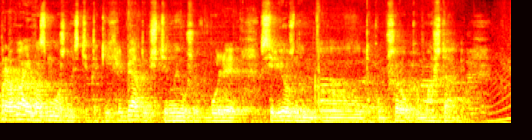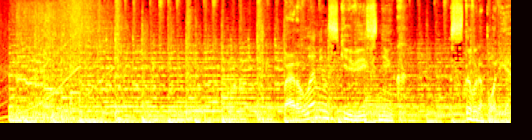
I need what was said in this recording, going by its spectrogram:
права и возможности таких ребят учтены уже в более серьезном, э, таком широком масштабе. Парламентский вестник Ставрополья.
